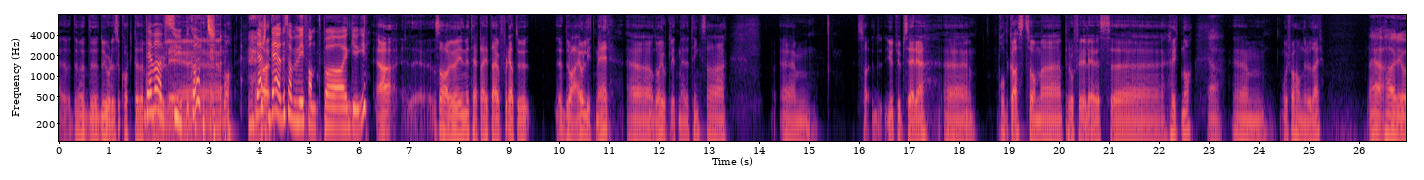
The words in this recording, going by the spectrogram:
Det, du, du gjorde det så kort det var, Det var mulig superkort. eh, nå. Det er, det er jo det samme vi fant på Google. Ja, så har vi jo invitert deg hit. Det er jo fordi at du, du er jo litt mer. Eh, Og du har gjort litt mer ting, så, um, så YouTube-serie, uh, podkast som uh, profileres uh, høyt nå. Ja. Um, hvorfor havner du der? Jeg har jo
